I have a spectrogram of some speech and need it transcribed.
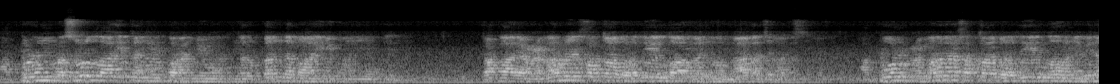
അപ്പോഴും റസൂലുള്ളാഹി തങ്ങൾ പറഞ്ഞു നിർബന്ധമായിരിക്കുന്നു എന്ന് فقال عمر بن الخطاب رضي الله عنه ما وجبت അപ്പോൾ ഉമർ ബിൻ ഖത്താബ് റളിയല്ലാഹു അൻഹു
